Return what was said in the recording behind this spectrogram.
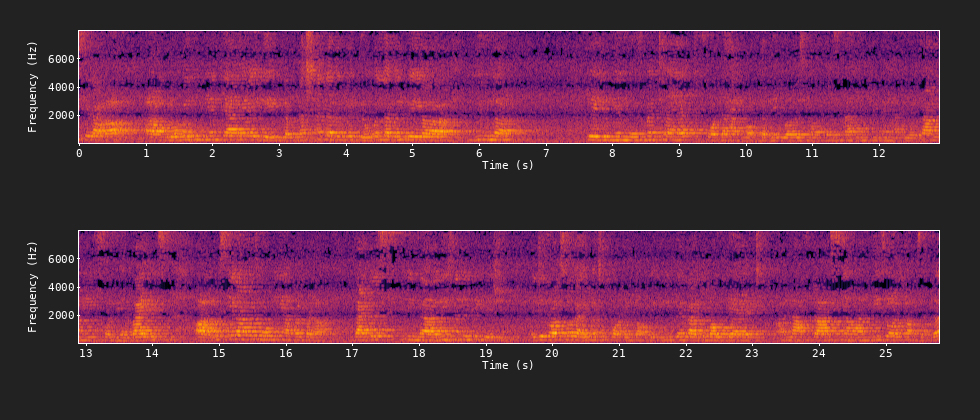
उसके अलावा ग्लोब uh, ये इंटरनेशनल लेवल पे ग्लोबल लेवल पे यूनियन ट्रेड यूनियन मूवमेंट है for the help of the labours workers man women and their families for their rights उसके अलावा जो हमने यहाँ पर पढ़ा that is in uh, regional integration. It is also a very much important topic. You can write about GATT, uh, NAFTA, ASEAN, these all comes under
